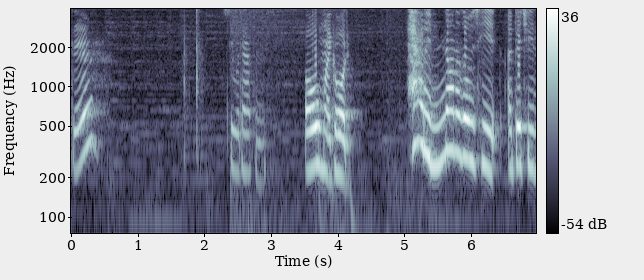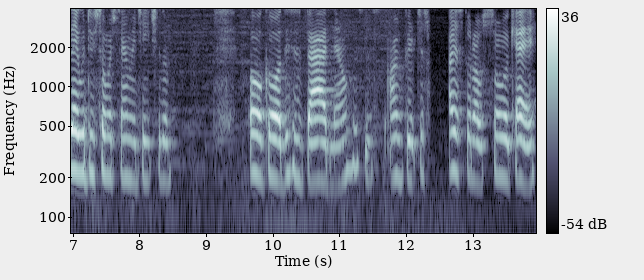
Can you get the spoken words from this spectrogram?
there. see what happens. Oh my god. How did none of those hit? I bet you they would do so much damage each of them. Oh god, this is bad now. This is, I've been just, I just thought I was so okay.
